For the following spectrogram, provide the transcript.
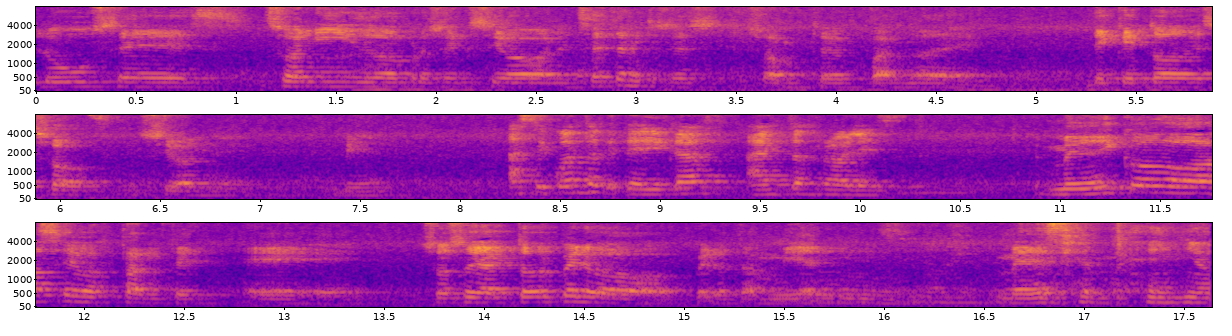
luces, sonido, proyección, etc. Entonces yo me estoy ocupando de, de que todo eso funcione bien. ¿Hace cuánto que te dedicas a estos roles? Me dedico hace bastante. eh, yo soy actor, pero, pero también me desempeño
